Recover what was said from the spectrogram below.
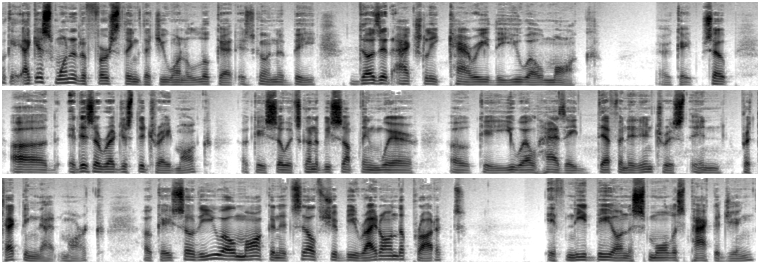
Okay, I guess one of the first things that you want to look at is going to be does it actually carry the UL mark? Okay, so uh, it is a registered trademark. Okay, so it's going to be something where okay UL has a definite interest in protecting that mark. Okay, so the UL mark in itself should be right on the product, if need be, on the smallest packaging.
